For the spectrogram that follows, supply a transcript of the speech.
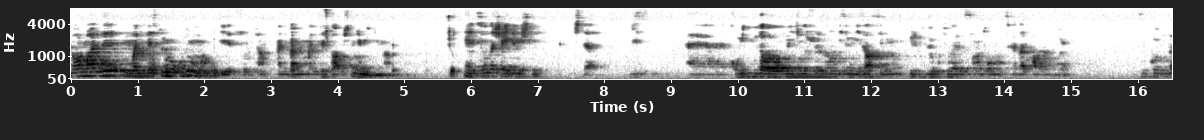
normalde manifestoyu okudun mu diye soracağım. Hani ben manifesto atmıştım ya Medium'a. Çok. En sonunda şey demiştim. İşte biz ee, komik bir dava olmaya çalışıyoruz ama bizim mizah seviyemiz video kutuların sanat olması kadar falan diye. Bu konuda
